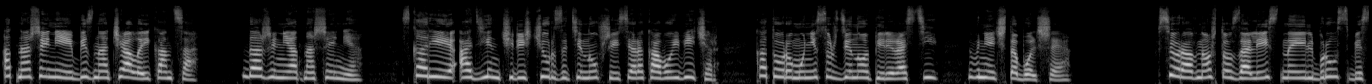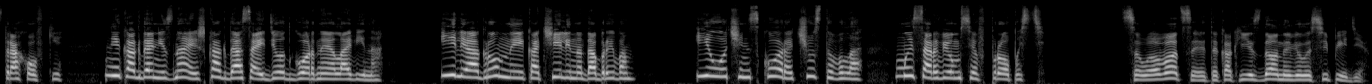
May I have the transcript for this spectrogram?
Отношения без начала и конца. Даже не отношения. Скорее, один чересчур затянувшийся роковой вечер, которому не суждено перерасти в нечто большее. Все равно, что залезть на Эльбрус без страховки. Никогда не знаешь, когда сойдет горная лавина. Или огромные качели над обрывом. И очень скоро чувствовала, мы сорвемся в пропасть. Целоваться — это как езда на велосипеде.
